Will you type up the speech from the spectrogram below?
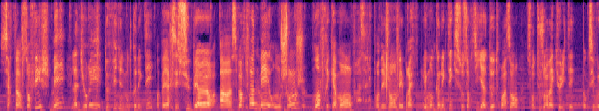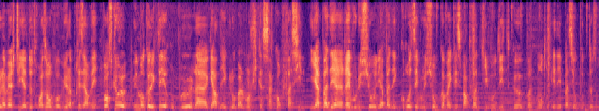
Certains s'en fichent, mais la durée de vie d'une montre connectée, on va pas dire que c'est supérieur à un smartphone, mais on change moins fréquemment, enfin ça dépend des gens, mais bref, les montres connectées qui sont sorties il y a 2-3 ans sont toujours d'actualité. Donc si vous l'avez acheté il y a 2-3 ans, vaut mieux la préserver. Je pense que une montre connectée, on peut la garder globalement jusqu'à 5 ans facile. Il n'y a pas des révolutions, il n'y a pas des grosses évolutions comme avec les smartphones qui vous disent que votre montre est dépassée au bout de 2 ans.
